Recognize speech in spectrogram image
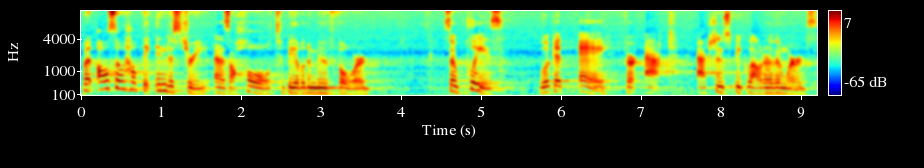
but also help the industry as a whole to be able to move forward. So please look at A for act. Actions speak louder than words.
